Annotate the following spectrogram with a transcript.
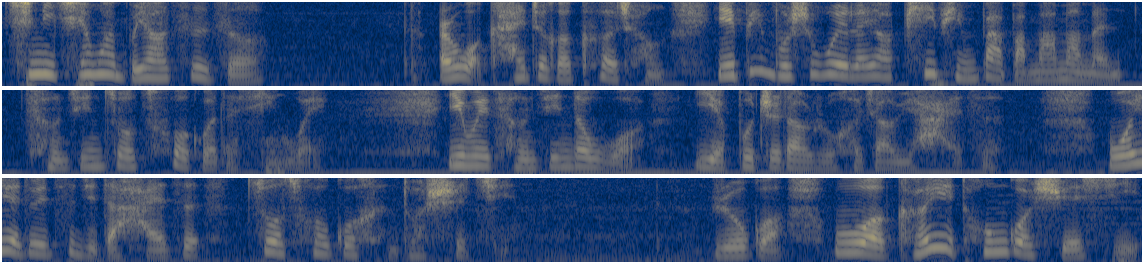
请你千万不要自责，而我开这个课程，也并不是为了要批评爸爸妈妈们曾经做错过的行为，因为曾经的我也不知道如何教育孩子，我也对自己的孩子做错过很多事情。如果我可以通过学习、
